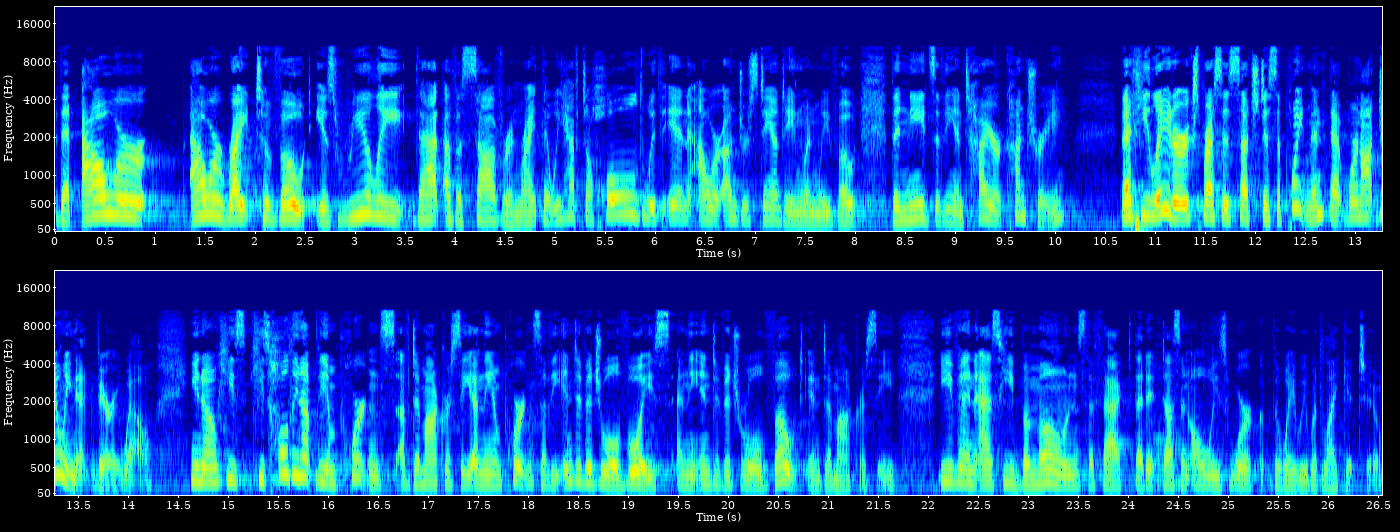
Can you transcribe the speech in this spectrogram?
that our our right to vote is really that of a sovereign, right? That we have to hold within our understanding when we vote the needs of the entire country. That he later expresses such disappointment that we're not doing it very well. You know, he's, he's holding up the importance of democracy and the importance of the individual voice and the individual vote in democracy, even as he bemoans the fact that it doesn't always work the way we would like it to.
